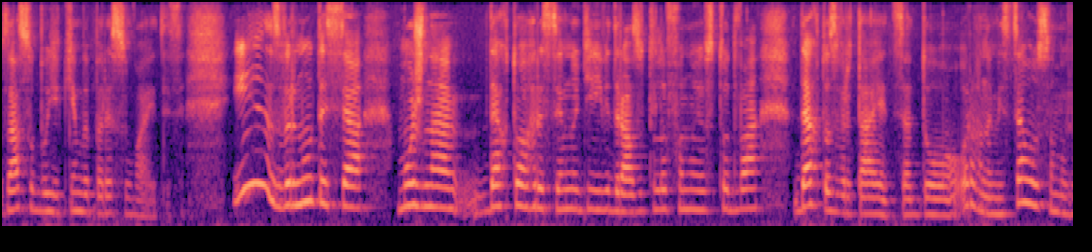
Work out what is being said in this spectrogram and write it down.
засобу, яким ви пересуваєтеся. І звернутися можна, дехто агресивно діє, відразу телефонує в 102, дехто звертається до органу місцевого самоврядування,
